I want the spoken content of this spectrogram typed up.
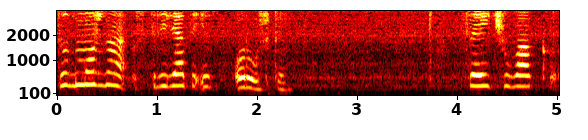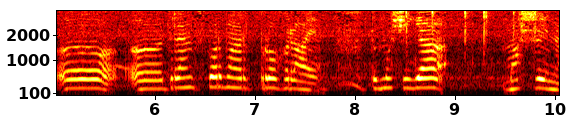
Тут можна стріляти із оружки. Цей чувак е, е, трансформер програє, тому що я машина.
